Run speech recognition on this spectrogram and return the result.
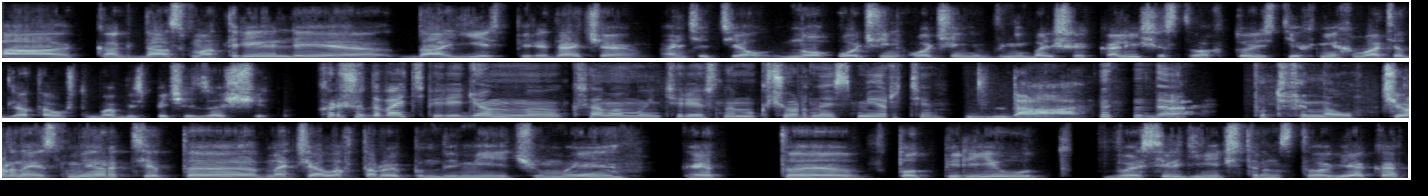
А когда смотрели, да, есть передача антител, но очень-очень в небольших количествах, то есть их не хватит для того, чтобы обеспечить защиту. Хорошо, давайте перейдем э, к самому интересному, к черной смерти. Да, да под финал. Черная смерть – это начало второй пандемии чумы. Это тот период в середине XIV века,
